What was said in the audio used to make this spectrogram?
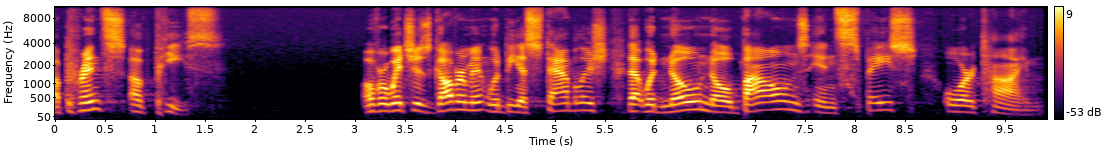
A prince of peace over which his government would be established that would know no bounds in space or time.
